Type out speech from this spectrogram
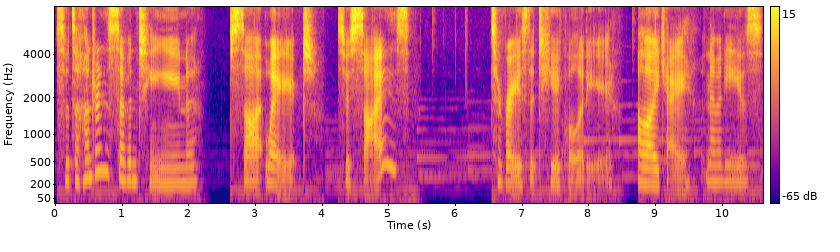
So it's 117. Si wait. So size to raise the tier quality. Oh, okay. Amenities.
